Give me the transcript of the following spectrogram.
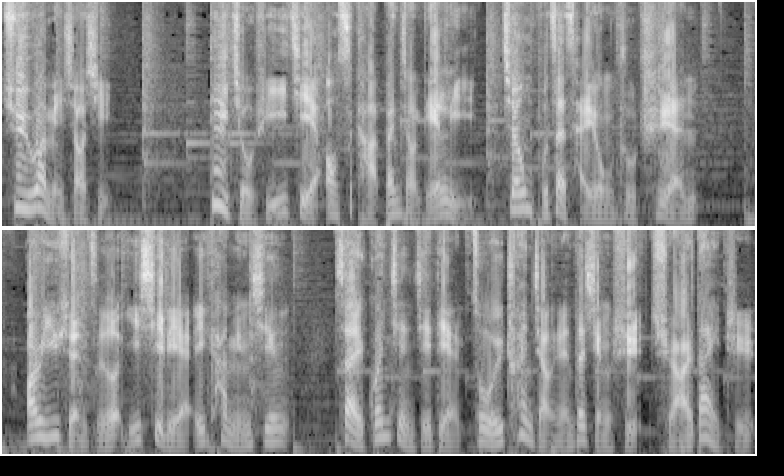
据外媒消息，第九十一届奥斯卡颁奖典礼将不再采用主持人，而以选择一系列 A 咖明星在关键节点作为串讲人的形式取而代之。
